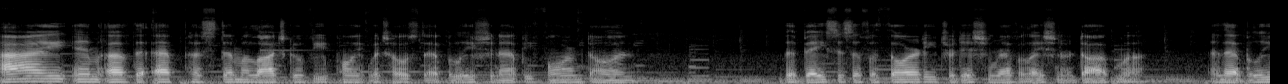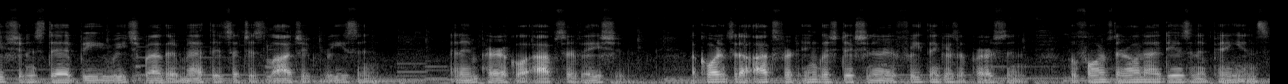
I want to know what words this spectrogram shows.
I am of the epistemological viewpoint which holds that belief should not be formed on the basis of authority, tradition, revelation, or dogma, and that belief should instead be reached by other methods such as logic, reason, and empirical observation. According to the Oxford English Dictionary, free thinker is a person who forms their own ideas and opinions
